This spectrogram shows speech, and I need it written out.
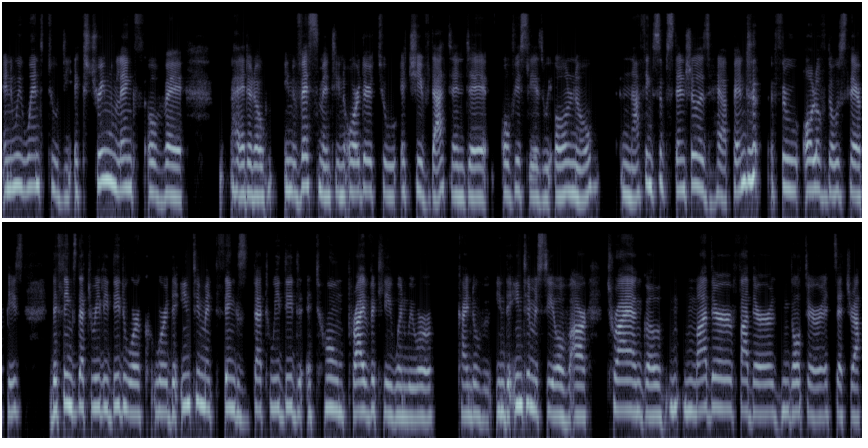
and we went to the extreme length of uh, I don't know, investment in order to achieve that. And uh, obviously, as we all know, nothing substantial has happened through all of those therapies. The things that really did work were the intimate things that we did at home privately when we were kind of in the intimacy of our triangle mother father daughter etc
